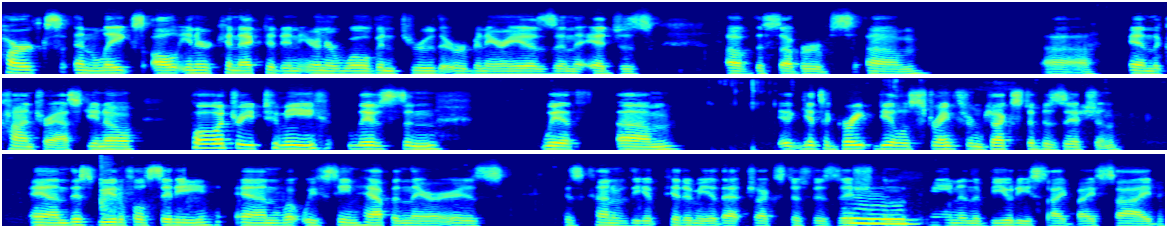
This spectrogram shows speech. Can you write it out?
parks and lakes all interconnected and interwoven through the urban areas and the edges of the suburbs. Um, uh, and the contrast, you know, poetry to me lives in with um, it gets a great deal of strength from juxtaposition and this beautiful city and what we've seen happen there is is kind of the epitome of that juxtaposition, Mm. the pain and the beauty side by side.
